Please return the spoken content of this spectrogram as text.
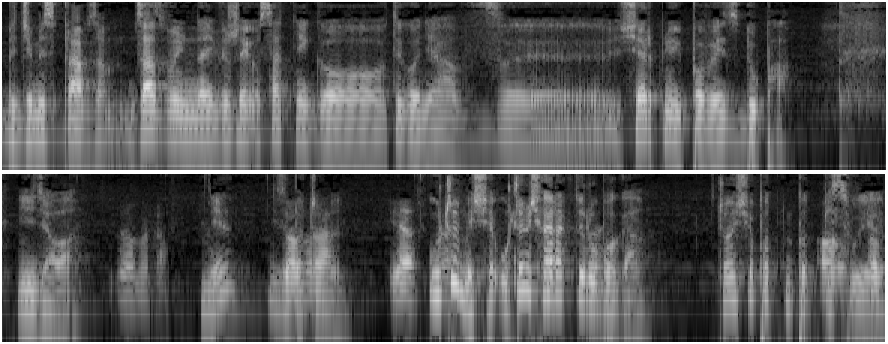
będziemy sprawdzam. Zadzwoń najwyżej ostatniego tygodnia w sierpniu i powiedz dupa. Nie działa. Dobra. Nie? I zobaczymy. Jasne. Uczymy się, uczymy się charakteru Boga. Czy on się pod tym podpisuje? O,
